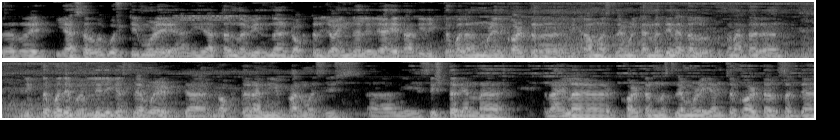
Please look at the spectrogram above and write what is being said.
तर या सर्व गोष्टीमुळे आणि आता नवीन डॉक्टर जॉईन झालेले आहेत. आधी रिक्त पदांमुळे क्वार्टर रिकाम असल्यामुळे त्यांना देण्यात आलं होतं. पण आता रिक्त पदे भरलेली असल्यामुळे त्या डॉक्टर आणि फार्मासिस्ट आणि सिस्टर यांना राहायला क्वार्टर नसल्यामुळे यांचं क्वार्टर सध्या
